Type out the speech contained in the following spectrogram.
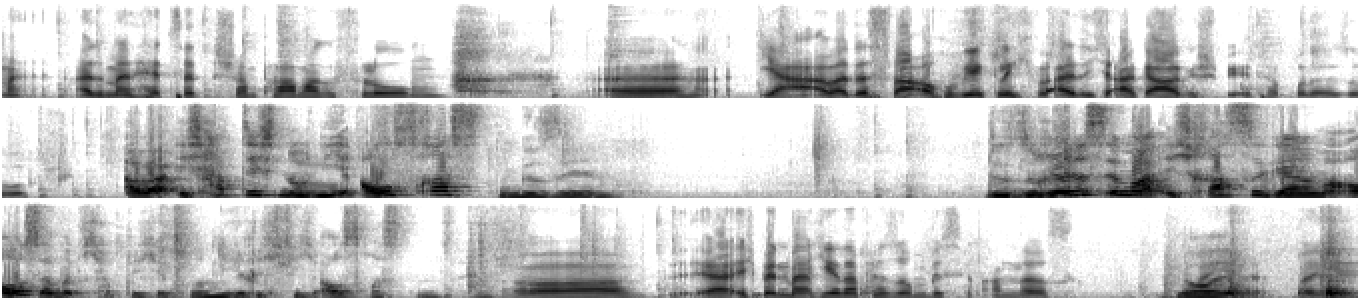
Sein. Also mein Headset ist schon ein paar Mal geflogen. äh, ja, aber das war auch wirklich, als ich Agar gespielt habe oder so. Aber ich habe dich noch nie ausrasten gesehen. Du, du, redest immer, ich raste gerne mal aus, aber ich habe dich jetzt noch nie richtig ausrasten sehen. Oh, ja, ich bin bei jeder Person ein bisschen anders. Lol. Bei, bei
